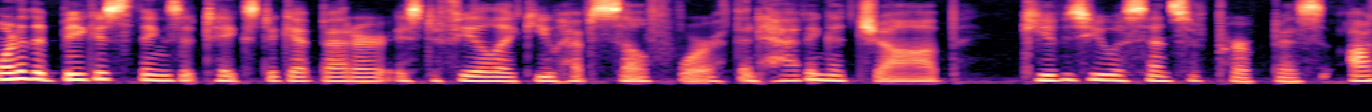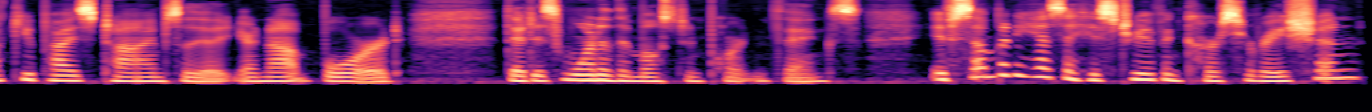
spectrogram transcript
One of the biggest things it takes to get better is to feel like you have self worth, and having a job gives you a sense of purpose, occupies time so that you're not bored, that is one of the most important things. If somebody has a history of incarceration,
